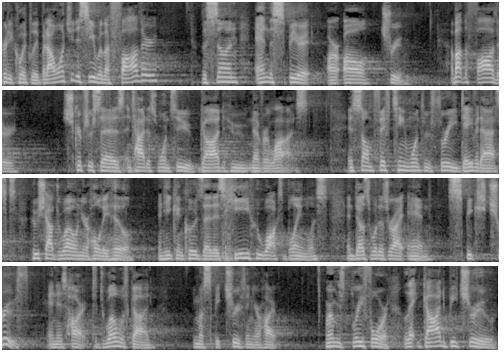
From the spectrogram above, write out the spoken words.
pretty quickly, but I want you to see where the Father, the Son, and the Spirit are all true. About the Father, Scripture says in Titus 1 2, God who never lies. In Psalm 15, 1 through 3, David asks, Who shall dwell on your holy hill? And he concludes that it is he who walks blameless and does what is right and speaks truth in his heart. To dwell with God, you must speak truth in your heart. Romans 3 4, let God be true,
